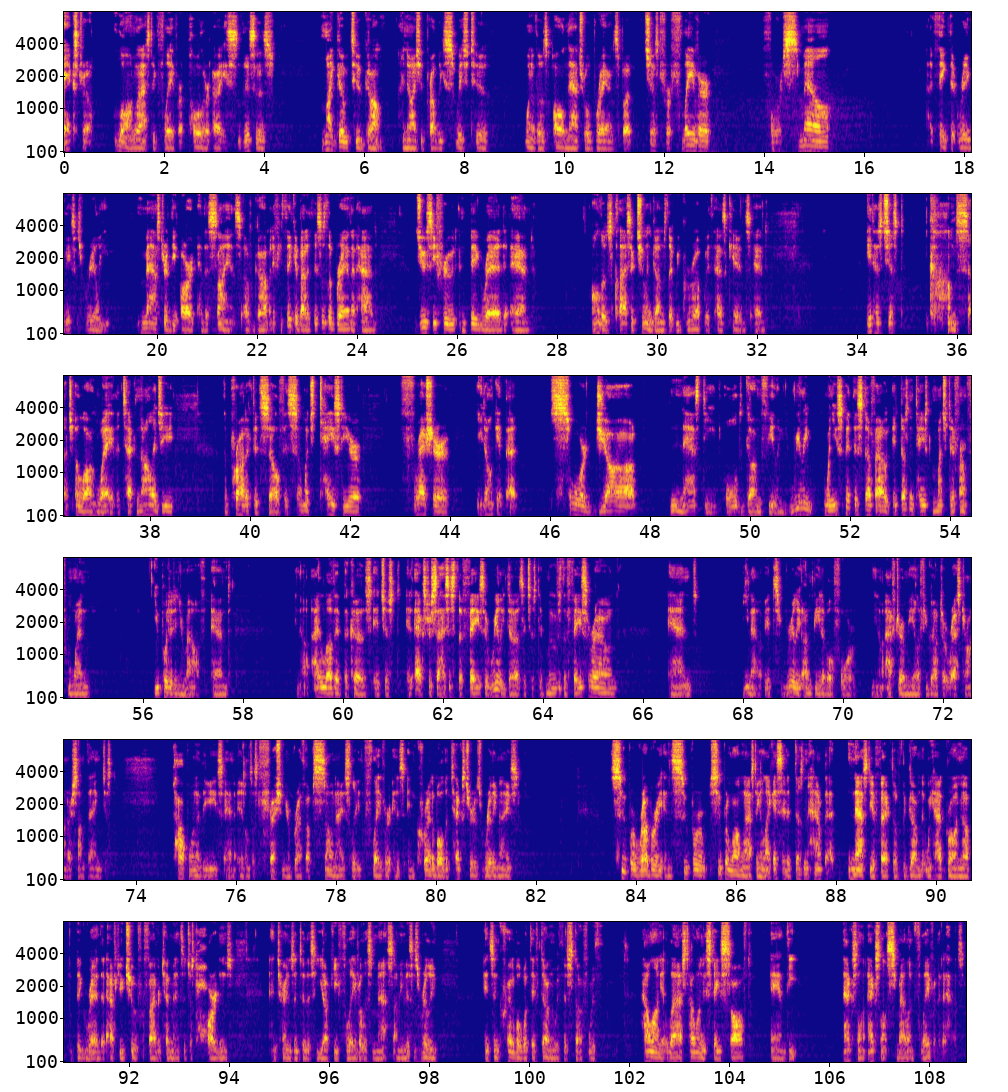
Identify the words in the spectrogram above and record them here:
extra long lasting flavor, Polar Ice. This is my go to gum. I know I should probably switch to one of those all natural brands, but just for flavor, for smell, I think that Wrigley's has really mastered the art and the science of gum. And if you think about it, this is the brand that had Juicy Fruit and Big Red and all those classic chewing gums that we grew up with as kids. And it has just come such a long way. The technology, the product itself is so much tastier, fresher. You don't get that sore jaw, nasty old gum feeling. Really, when you spit this stuff out, it doesn't taste much different from when you put it in your mouth. And know, I love it because it just it exercises the face. It really does. It just it moves the face around and you know, it's really unbeatable for, you know, after a meal if you go out to a restaurant or something, just pop one of these and it'll just freshen your breath up so nicely. The flavor is incredible. The texture is really nice. Super rubbery and super, super long lasting. And like I said, it doesn't have that nasty effect of the gum that we had growing up, the big red, that after you chew it for five or 10 minutes, it just hardens and turns into this yucky, flavorless mess. I mean, this is really, it's incredible what they've done with this stuff, with how long it lasts, how long it stays soft, and the excellent, excellent smell and flavor that it has.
